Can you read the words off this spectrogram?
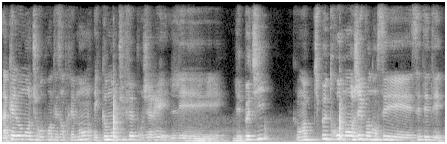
À quel moment tu reprends tes entraînements et comment tu fais pour gérer les, les petits qui ont un petit peu trop mangé pendant ces, cet été?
